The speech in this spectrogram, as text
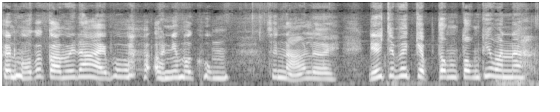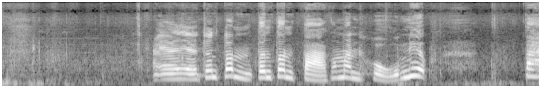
คันหัวก็กอไม่ได้ เพราะว่าเอาเนี้ยมาคุมฉันหนาวเลย เดี๋ยวจะไปเก็บตรงตรงที่มันนะต้นต้นต้นต้นป่าของมันโหเนี่ยป่า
